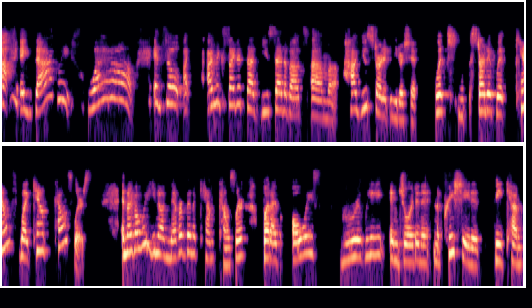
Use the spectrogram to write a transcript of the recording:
exactly. Wow. And so i i'm excited that you said about um how you started leadership which started with camp like camp counselors. And I've always, you know, I've never been a camp counselor, but I've always really enjoyed it and appreciated the camp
